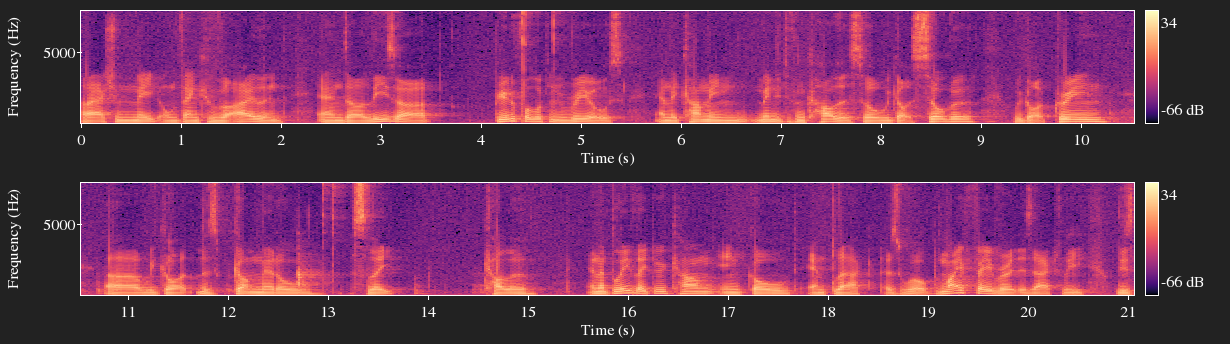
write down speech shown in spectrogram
are actually made on Vancouver Island. And uh, these are beautiful looking reels and they come in many different colors. So we got silver, we got green, uh, we got this gunmetal slate color and I believe they do come in gold and black as well but my favorite is actually these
